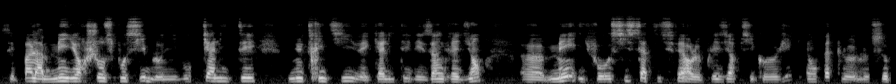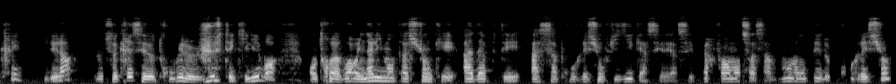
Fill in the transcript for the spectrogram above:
c'est pas la meilleure chose possible au niveau qualité nutritive et qualité des ingrédients, euh, mais il faut aussi satisfaire le plaisir psychologique. Et en fait, le, le secret, il est là. Le secret, c'est de trouver le juste équilibre entre avoir une alimentation qui est adaptée à sa progression physique, à ses, à ses performances, à sa volonté de progression,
